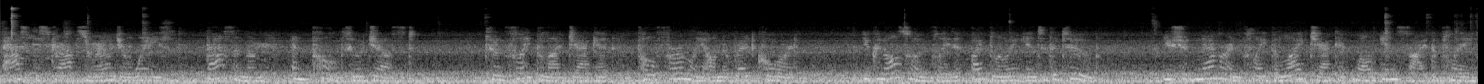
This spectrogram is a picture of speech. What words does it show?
pass the straps around your waist, fasten them, and pull to adjust. To inflate the life jacket, pull firmly on the red cord. You can also inflate it by blowing into the tube. You should never inflate the life jacket while inside the plane.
